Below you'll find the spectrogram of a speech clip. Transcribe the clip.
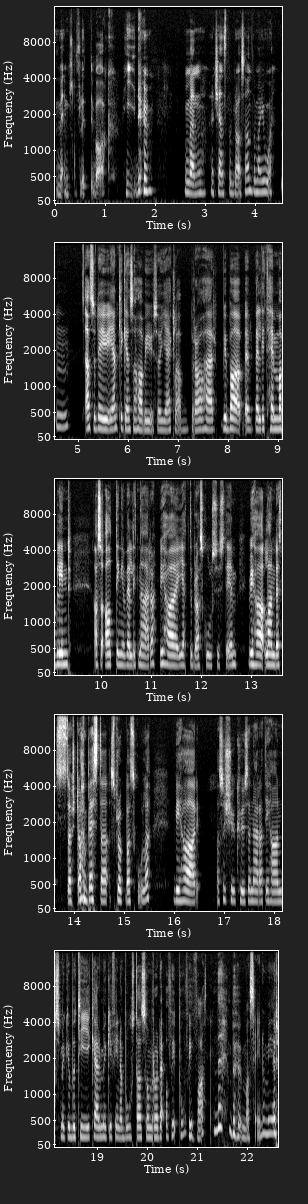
vem skulle flytta tillbaka hit? Men det känns det bra sant om man gjorde. Mm. Alltså det är ju egentligen så har vi ju så jäkla bra här. Vi bara är väldigt hemmablind. Alltså allting är väldigt nära. Vi har jättebra skolsystem. Vi har landets största och bästa språkbasskola. Vi har alltså sjukhusen nära till hands, mycket butiker, mycket fina bostadsområden och vi bor vid vattnet. Behöver man säga något mer?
